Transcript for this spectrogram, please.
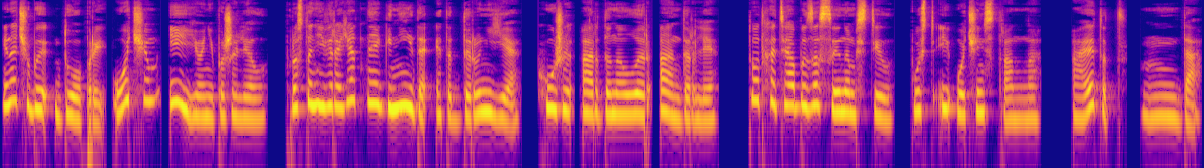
Иначе бы добрый отчим и ее не пожалел. Просто невероятная гнида этот Дерунье. Хуже Ардена Лэр Андерли. Тот хотя бы за сыном мстил, пусть и очень странно. А этот? М да.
